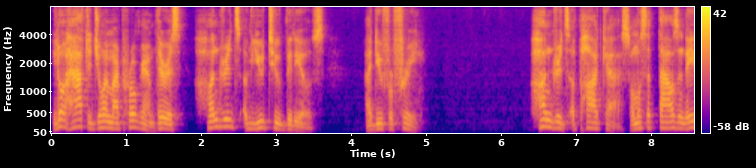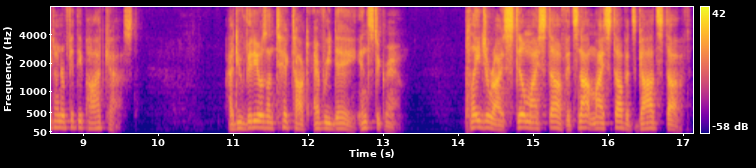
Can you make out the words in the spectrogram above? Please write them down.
You don't have to join my program. There is hundreds of YouTube videos I do for free. Hundreds of podcasts, almost 1,850 podcasts. I do videos on TikTok every day, Instagram. Plagiarize, steal my stuff. It's not my stuff, it's God's stuff.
